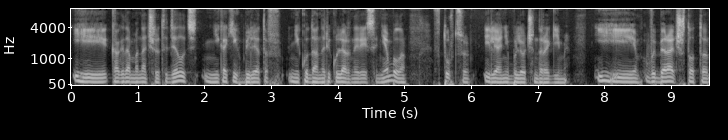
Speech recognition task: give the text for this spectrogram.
И когда мы начали это делать, никаких билетов никуда на регулярные рейсы не было в Турцию, или они были очень дорогими. И выбирать что-то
